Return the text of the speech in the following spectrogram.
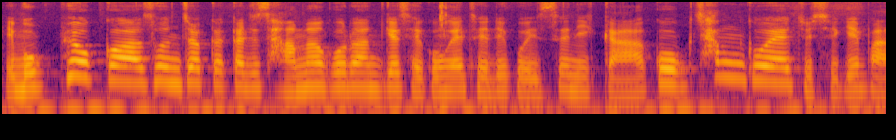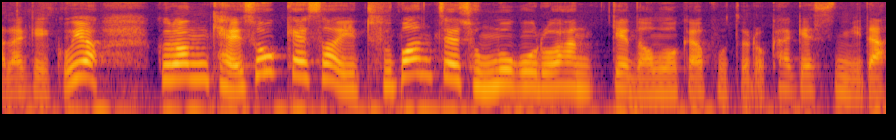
이 목표가 손절가까지 자막으로 함께 제공해 드리고 있으니까 꼭 참고해 주시기 바라겠고요. 그럼 계속해서 이 두 번째 종목으로 함께 넘어가 보도록 하겠습니다.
